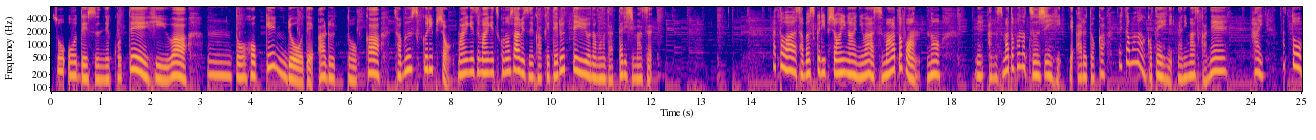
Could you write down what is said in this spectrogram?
そうですね、固定費は、うんと、保険料であるとか、サブスクリプション、毎月毎月このサービスにかけてるっていうようなものだったりします。あとはサブスクリプション以外にはスマートフォンのね、あのスマートフォンの通信費であるとかそういったものが固定費になりますかね。はい。あと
